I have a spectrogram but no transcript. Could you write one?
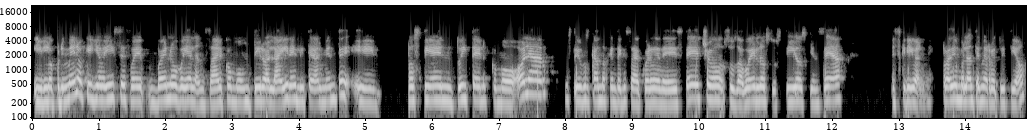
Y lo primero que yo hice fue, bueno, voy a lanzar como un tiro al aire, literalmente. y posteé en Twitter como, hola, estoy buscando gente que se acuerde de este hecho, sus abuelos, sus tíos, quien sea, escríbanme. Radio Volante me retuiteó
